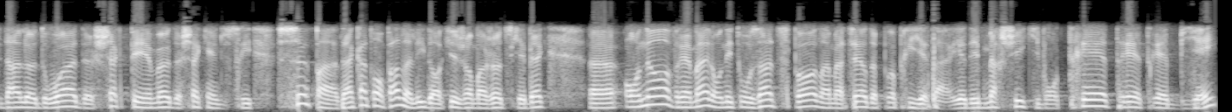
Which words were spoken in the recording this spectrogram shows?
C'est dans le droit de chaque PME, de chaque industrie. Cependant, quand on parle de la Ligue de hockey jean majeur du Québec, euh, on a vraiment, on est aux antipodes en matière de propriétaires. Il y a des marchés qui vont très, très, très bien.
